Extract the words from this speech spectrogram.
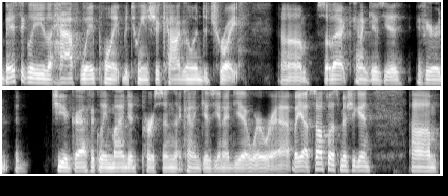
basically the halfway point between Chicago and Detroit. Um, so that kind of gives you, if you're a, a geographically minded person, that kind of gives you an idea where we're at. But yeah, Southwest Michigan. Um,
